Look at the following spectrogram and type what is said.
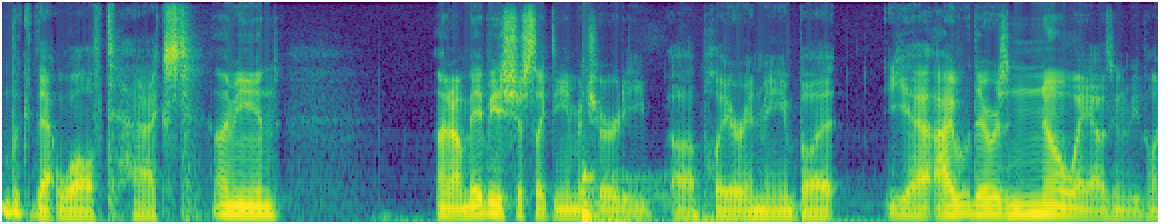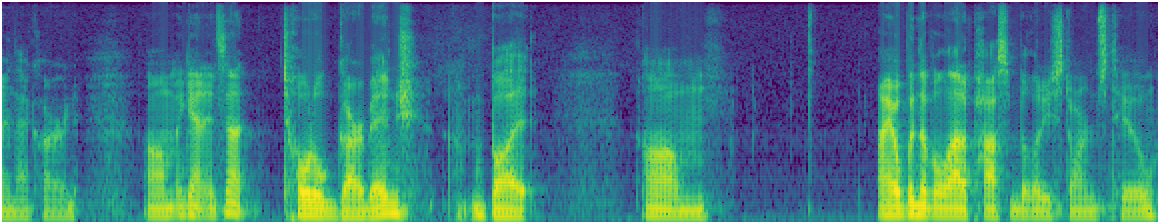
look at that wall of text. I mean, I don't know, maybe it's just like the immaturity uh, player in me, but yeah, I there was no way I was going to be playing that card. Um, again, it's not total garbage, but um, I opened up a lot of possibility storms too,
